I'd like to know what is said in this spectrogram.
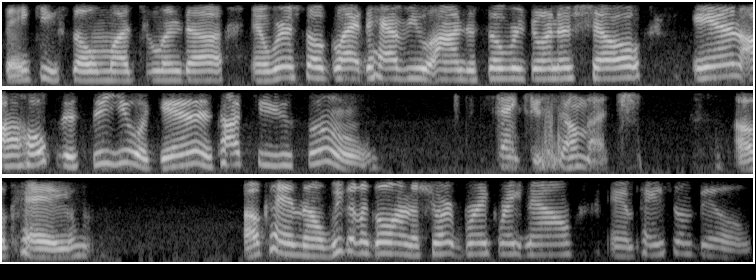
Thank you so much, Linda. And we're so glad to have you on the Silver Joyner Show. And I hope to see you again and talk to you soon. Thank you so much. Okay. Okay, now we're going to go on a short break right now and pay some bills.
